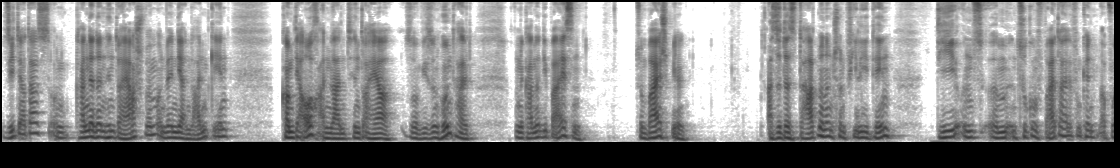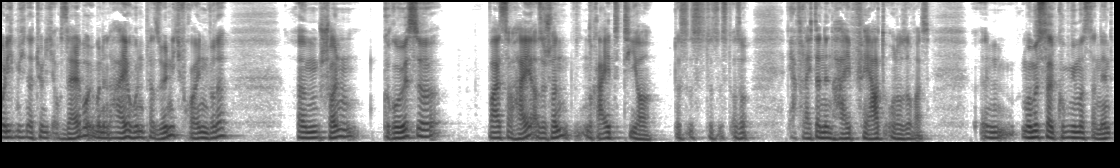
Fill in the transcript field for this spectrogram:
sieht er das und kann er dann hinterher schwimmen. Und wenn die an Land gehen, kommt er auch an Land hinterher, so wie so ein Hund halt. Und dann kann er die beißen. Zum Beispiel. Also das, da hat man dann schon viele Ideen, die uns ähm, in Zukunft weiterhelfen könnten, obwohl ich mich natürlich auch selber über den Haihund persönlich freuen würde. Ähm, schon Größe weißer Hai, also schon ein Reittier. Das ist, das ist also, ja, vielleicht dann ein Hai-Pferd oder sowas. Ähm, man müsste halt gucken, wie man es dann nennt.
